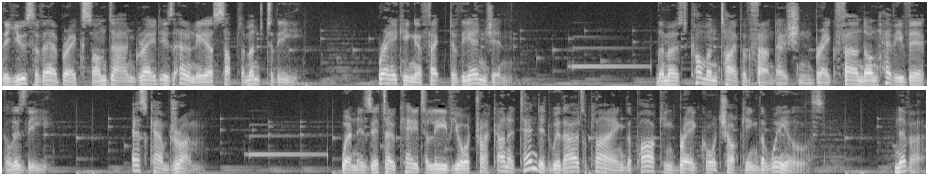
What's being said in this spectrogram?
The use of air brakes on downgrade is only a supplement to the braking effect of the engine. The most common type of foundation brake found on heavy vehicle is the S-cam drum. When is it okay to leave your truck unattended without applying the parking brake or chocking the wheels? Never.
